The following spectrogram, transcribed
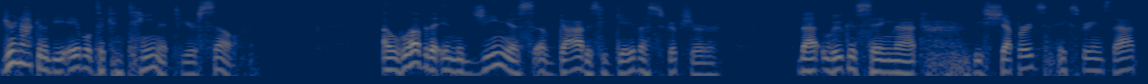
you're not going to be able to contain it to yourself. I love that in the genius of God as He gave us scripture, that Luke is saying that these shepherds experience that.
